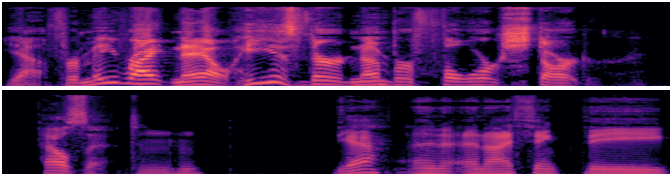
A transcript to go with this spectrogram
yeah, for me right now, he is their number four starter. How's that? Mm-hmm. Yeah, and and I think the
